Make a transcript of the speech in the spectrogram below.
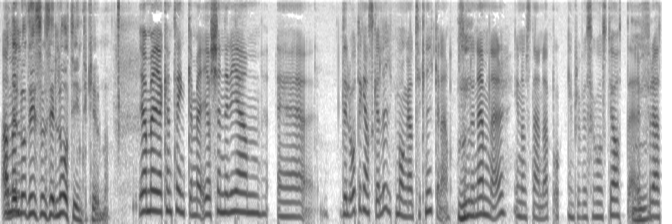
Ja, det, men- låter, det, som säger, det låter ju inte kul men. Ja, men jag kan tänka mig, jag känner igen, eh, det låter ganska likt många av teknikerna som Mm. du nämner inom stand-up och improvisationsteater. Mm. För att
